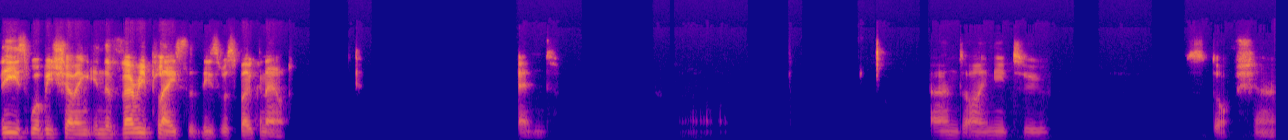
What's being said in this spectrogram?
these will be showing in the very place that these were spoken out. End. And I need to stop sharing.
